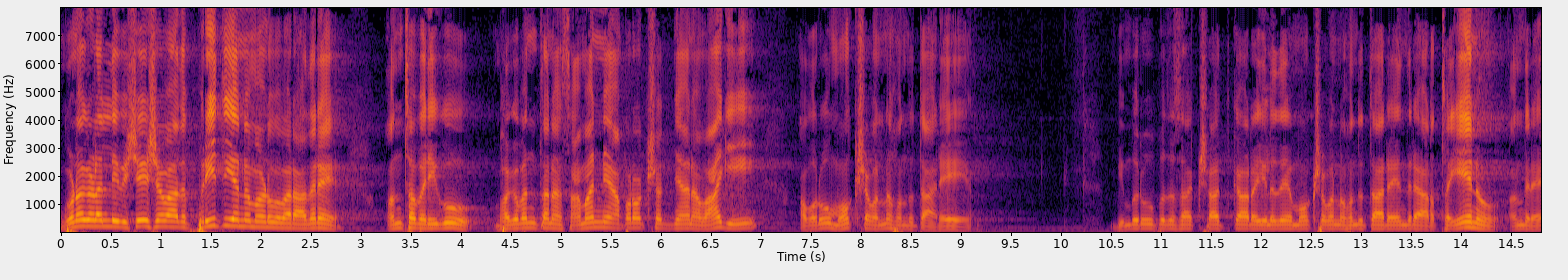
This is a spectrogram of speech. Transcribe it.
ಗುಣಗಳಲ್ಲಿ ವಿಶೇಷವಾದ ಪ್ರೀತಿಯನ್ನು ಮಾಡುವವರಾದರೆ ಅಂಥವರಿಗೂ ಭಗವಂತನ ಸಾಮಾನ್ಯ ಅಪರೋಕ್ಷ ಜ್ಞಾನವಾಗಿ ಅವರು ಮೋಕ್ಷವನ್ನು ಹೊಂದುತ್ತಾರೆ. ಬಿಂಬರೂಪದ ಸಾಕ್ಷಾತ್ಕಾರ ಇಲ್ಲದೆ ಮೋಕ್ಷವನ್ನು ಹೊಂದುತ್ತಾರೆ ಅಂದರೆ ಅರ್ಥ ಏನು ಅಂದರೆ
